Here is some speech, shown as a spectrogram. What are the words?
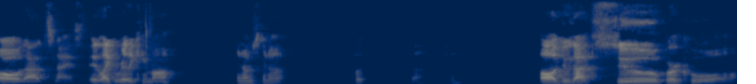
Oh, that's nice. It like really came off, and I'm just gonna put that in. Oh, dude, that's super cool.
